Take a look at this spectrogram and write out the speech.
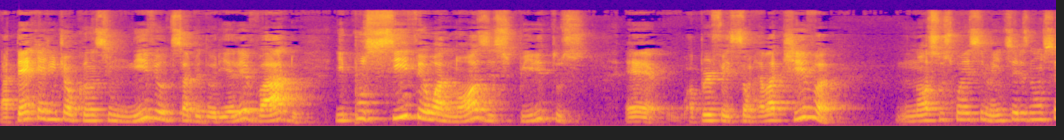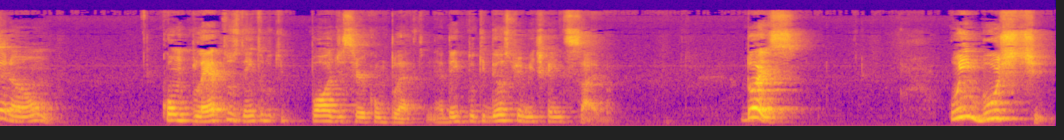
Até que a gente alcance um nível de sabedoria elevado e possível a nós, espíritos, é, a perfeição relativa, nossos conhecimentos eles não serão completos dentro do que pode ser completo, né? dentro do que Deus permite que a gente saiba. 2. O embuste,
